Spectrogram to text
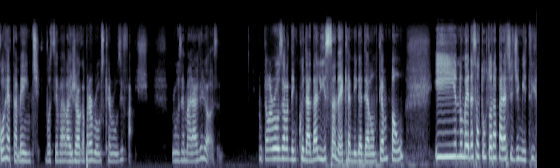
corretamente, você vai lá e joga pra Rose, que a Rose faz. Rose é maravilhosa. Então a Rose ela tem que cuidar da Lisa, né? Que é amiga dela há um tempão. E no meio dessa tortura aparece o Dimitri.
